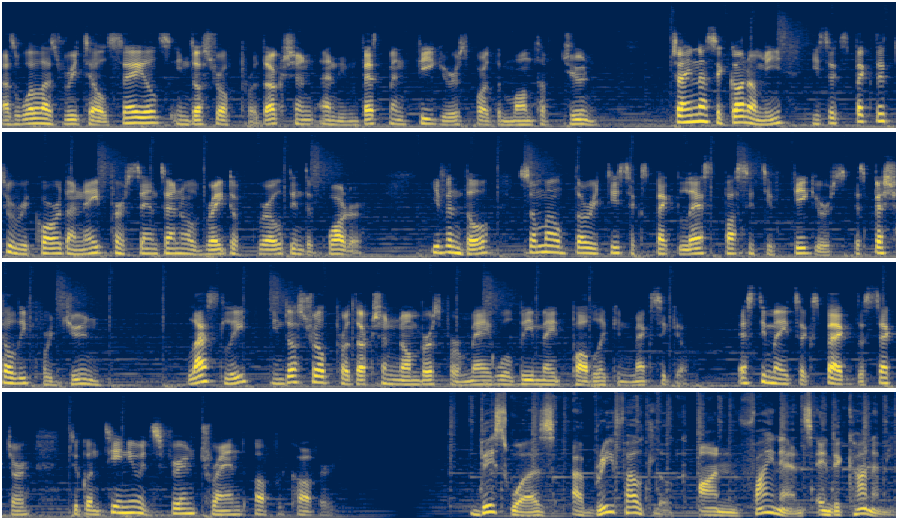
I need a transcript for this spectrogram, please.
as well as retail sales, industrial production, and investment figures for the month of June. China's economy is expected to record an 8% annual rate of growth in the quarter, even though some authorities expect less positive figures, especially for June. Lastly, industrial production numbers for May will be made public in Mexico. Estimates expect the sector to continue its firm trend of recovery. This was a brief outlook on finance and economy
